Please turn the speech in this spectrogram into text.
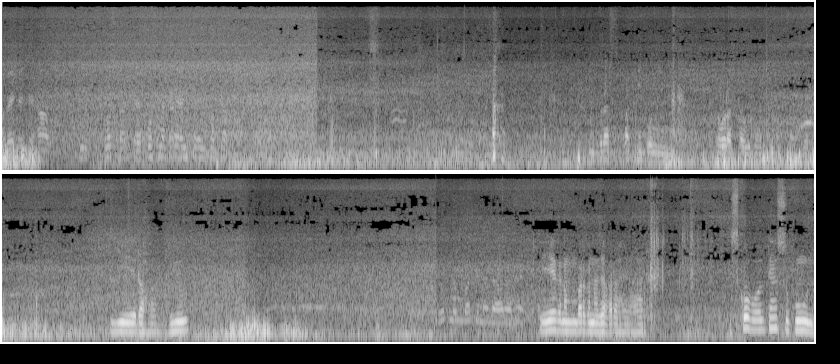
अबे के के हाँ पोस्ट करते पोस्ट ना करे ऐसे ऊपर का बृहस्पति बुन थोड़ा सा उधर। ये रहा व्यू एक नंबर के नज़ारा है। एक नंबर का नज़ारा है यार। इसको बोलते हैं सुकून।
